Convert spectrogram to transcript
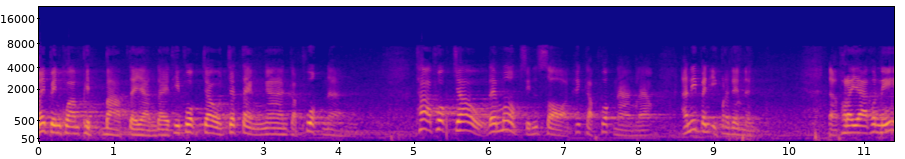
ไม่เป็นความผิดบาปแต่อย่างใดที่พวกเจ้าจะแต่งงานกับพวกนาง ถ้าพวกเจ้าได้มอบสินสอดให้กับพวกนางแล้ว อันนี้เป็นอีกประเด็นหนึ่งนะภรรยาคนนี้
